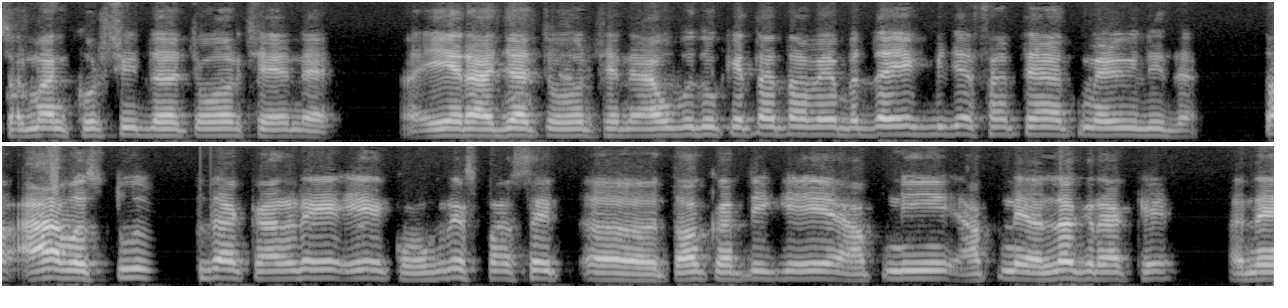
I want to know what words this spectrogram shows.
સલમાન ખુરશીદ ચોર છે ને, એ રાજા ચોર છે ને, આવું બધું કહેતા હતા, હવે બધા એકબીજા સાથે હાથ મેળવી લીધા. તો આ વસ્તુના કારણે એ કોંગ્રેસ પાસે તક હતી કે આપની, આપને અલગ રાખે. અને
